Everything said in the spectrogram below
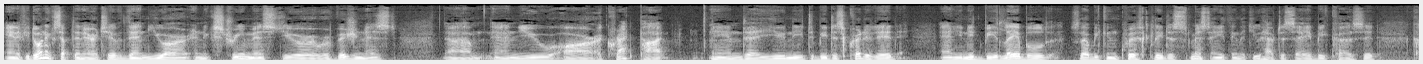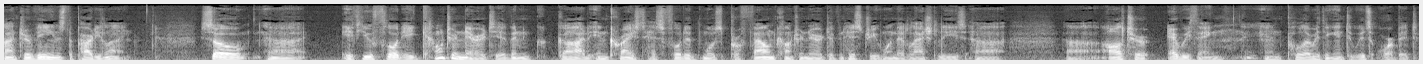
And if you don't accept the narrative, then you are an extremist, you're a revisionist, um, and you are a crackpot, and uh, you need to be discredited, and you need to be labeled so that we can quickly dismiss anything that you have to say because it contravenes the party line. So, uh, if you float a counter narrative, and God in Christ has floated the most profound counter narrative in history, one that will actually uh, uh, alter everything and pull everything into its orbit.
